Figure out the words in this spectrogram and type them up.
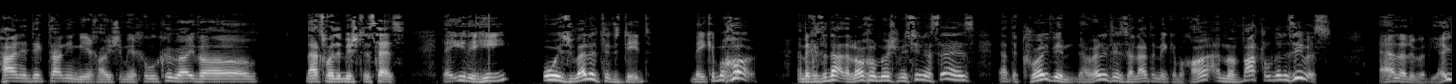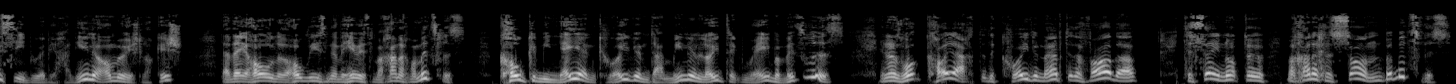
Hani diktani micha yishmicha ukurayva. That's why the Mishnah says that either he or his relatives did make a mechor. And because of that, the Lochel Mush Messina says that the Kroivim, the relatives, are allowed to make a mechor and mavatal the Naziris. Ela Rabbi Yossi, Rabbi Hanina, Omer Lakish, that they hold the whole reason over here is machanach mitzvahs. Kol kemineya and kroivim damina loitek rei mitzvahs. Other words, what koyach did the kroivim have to the father to say not to machanach his son but mitzvahs?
